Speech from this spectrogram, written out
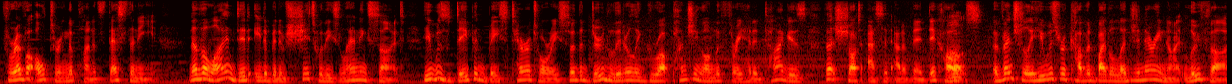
forever altering the planet's destiny. Now, the lion did eat a bit of shit with his landing site. He was deep in beast territory, so the dude literally grew up punching on with three headed tigers that shot acid out of their dick oh. holes. Eventually, he was recovered by the legendary knight Luther,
